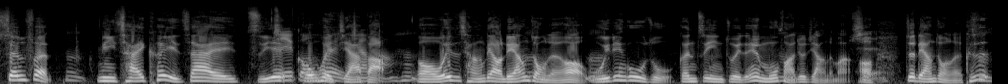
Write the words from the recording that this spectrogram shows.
身份，嗯，你才可以在职业工会加保。哦？我一直强调两种人哦，无一定雇主跟自营作业者，因为母法就讲了嘛，哦，这两种人，可是。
